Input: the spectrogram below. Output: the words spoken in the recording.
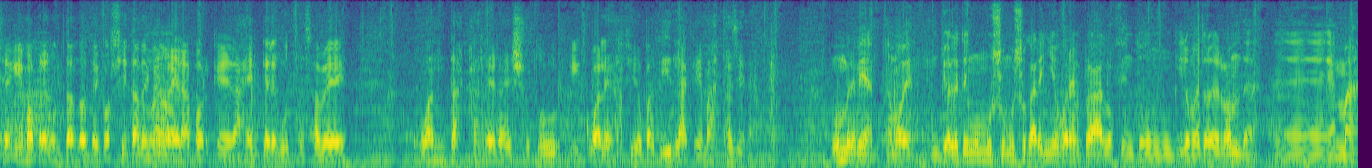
Seguimos preguntándote cositas de Bueno. carrera porque a la gente le gusta saber cuántas carreras has hecho tú y cuál ha sido para ti la que más te ha llenado. Hombre, mira, vamos a ver. Yo le tengo mucho, mucho cariño, por ejemplo, a los 101 kilómetros de ronda. Eh, es más,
